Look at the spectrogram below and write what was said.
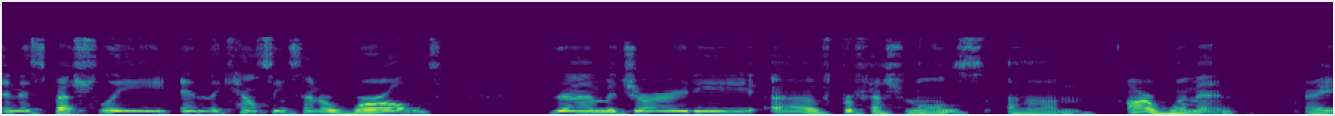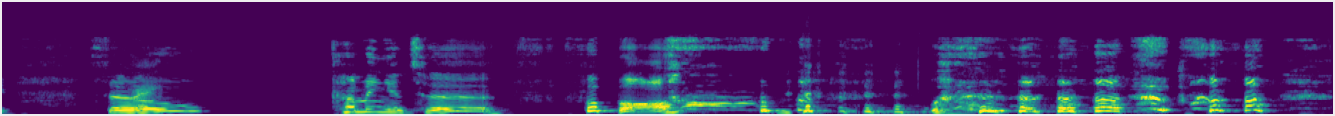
And especially in the counseling center world, the majority of professionals um, are women, right? So, right coming into football,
